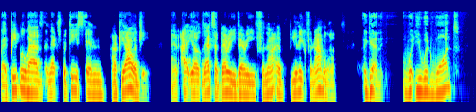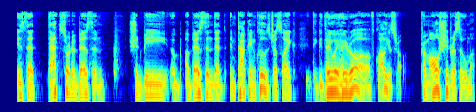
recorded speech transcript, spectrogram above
by people who have an expertise in archaeology, and I, you know that's a very very pheno- unique phenomenon. Again, what you would want is that that sort of Bezdin should be a, a Bezdin that Intaka includes, just like the Gedele Hayra of Klal Yisrael, from all Shidras Uma.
